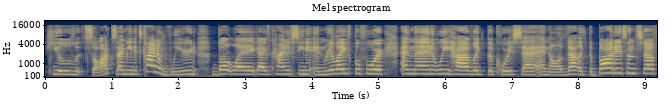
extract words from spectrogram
heels with socks. I mean, it's kind of weird, but like I've kind of seen it in real life before. And then we have like the corset and all of that, like the bodice and stuff.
